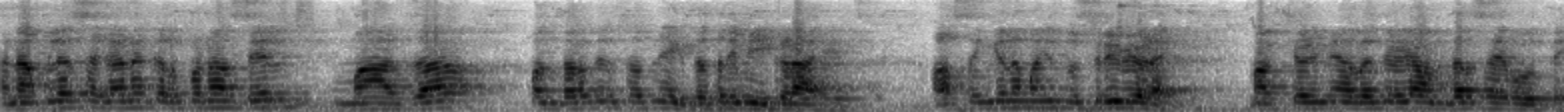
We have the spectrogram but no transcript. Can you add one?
आणि आपल्या सगळ्यांना कल्पना असेल माझा पंधरा दिवसातून एकदा तरी मी इकडे आहेच असंख्यला माझी दुसरी वेळ आहे. मागच्या वेळी मी आलो त्यावेळी आमदार साहेब होते.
